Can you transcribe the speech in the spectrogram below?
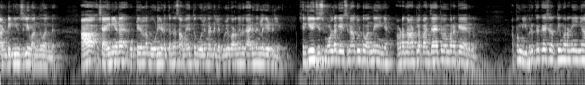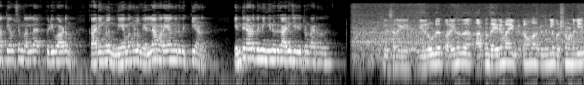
കണ്ടിന്യൂസ്ലി വന്ന് വന്ന്. ആ ഷൈനിയുടെ കുട്ടികളുടെ ബോഡി എടുക്കുന്ന സമയത്ത് പോലും കണ്ടില്ലേ? പുള്ളി പറഞ്ഞൊരു കാര്യം നിങ്ങൾ കേട്ടില്ലേ? ശരിക്കും ഈ ജിസ്മോളുടെ കേസിനകത്തോട്ട് വന്നു കഴിഞ്ഞാൽ അവിടെ നാട്ടിലെ പഞ്ചായത്ത് മെമ്പറൊക്കെ ആയിരുന്നു. അപ്പം ഇവർക്കൊക്കെ സത്യം പറഞ്ഞു കഴിഞ്ഞാൽ അത്യാവശ്യം നല്ല പിടിപാടും കാര്യങ്ങളും നിയമങ്ങളും എല്ലാം അറിയാവുന്ന ഒരു വ്യക്തിയാണ്. എന്തിനാണ് പിന്നെ ഇങ്ങനെ ഒരു കാര്യം ചെയ്തിട്ടുണ്ടായിരുന്നത്? സാർ പറയുന്നത് ആർക്കും ധൈര്യമായി വീട്ടമ്മമാർക്ക് എന്തെങ്കിലും പ്രശ്നമുണ്ടെങ്കിൽ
